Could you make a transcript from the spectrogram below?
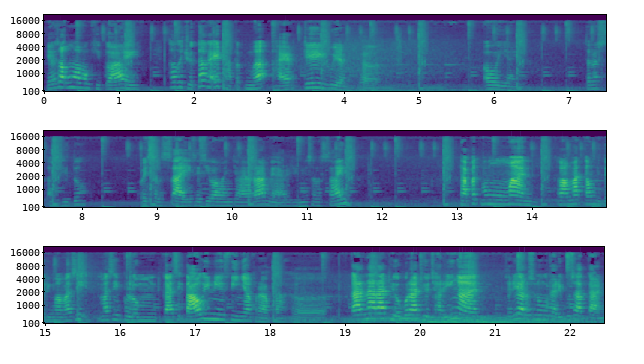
ya so aku ngomong gitu aja satu juta kayak dapat mbak HRD gue ya? Ha. oh iya, iya. terus abis itu wis selesai sesi wawancara mbak HRD ini selesai. Dapat pengumuman. Selamat kamu diterima. Masih masih belum dikasih tahu ini fee nya berapa. Ha. karena radio ku radio jaringan jadi harus nunggu dari pusat kan?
